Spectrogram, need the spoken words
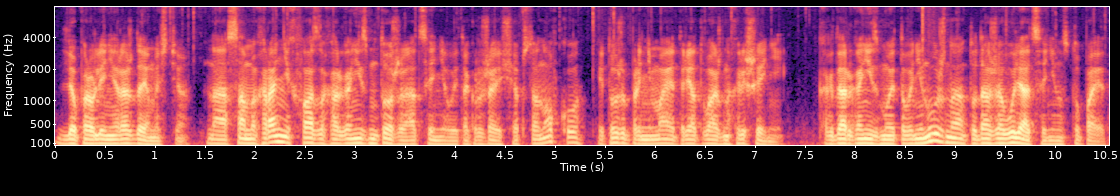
для управления рождаемостью. На самых ранних фазах организм тоже оценивает окружающую обстановку и тоже принимает ряд важных решений. Когда организму этого не нужно, то даже овуляция не наступает.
